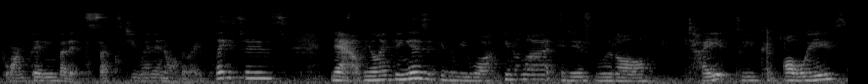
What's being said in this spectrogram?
form-fitting, but it sucks you in in all the right places. Now, the only thing is if you're gonna be walking a lot, it is a little tight, so you can always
